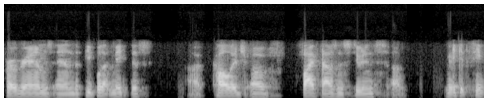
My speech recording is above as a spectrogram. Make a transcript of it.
programs, and the people that make this college of 5,000 students uh, make it seem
